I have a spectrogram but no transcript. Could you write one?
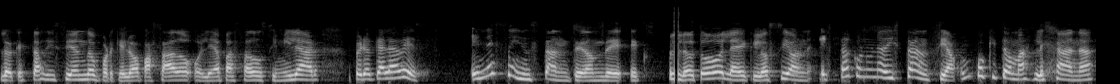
lo que estás diciendo porque lo ha pasado o le ha pasado similar, pero que a la vez, en ese instante donde explotó la eclosión, está con una distancia un poquito más lejana,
